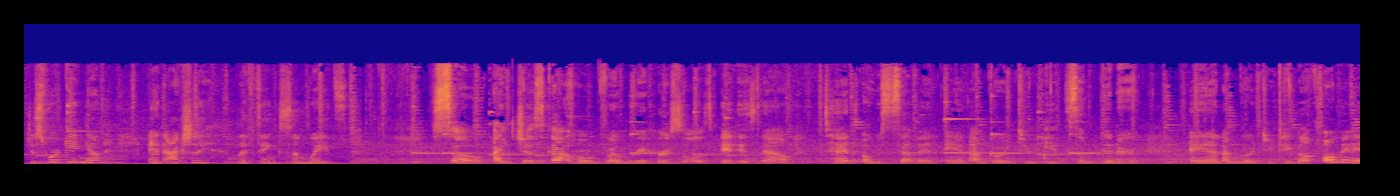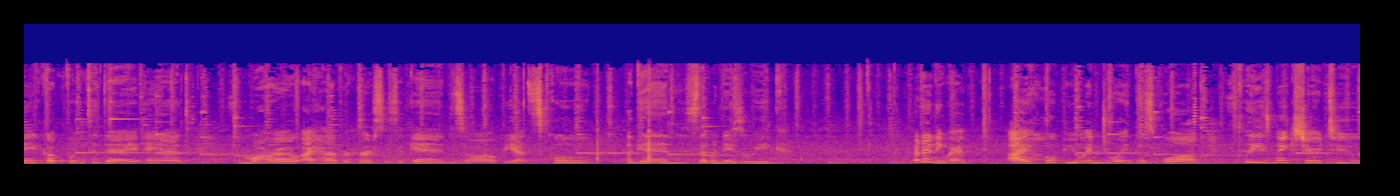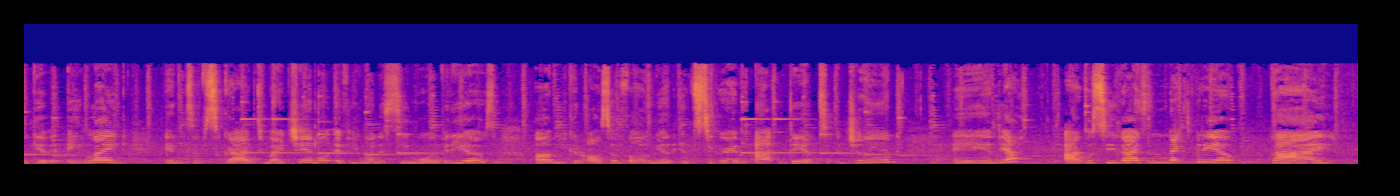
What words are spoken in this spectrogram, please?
Just working out and actually lifting some weights. So I just got home from rehearsals. It is now 10.07 and I'm going to eat some dinner and I'm going to take off all my makeup from today and tomorrow I have rehearsals again, so I'll be at school again, seven days a week. But anyway, I hope you enjoyed this vlog. Please make sure to give it a like and subscribe to my channel if you want to see more videos. Um, you can also follow me on Instagram at DanceJillian. And yeah, I will see you guys in the next video. Bye!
